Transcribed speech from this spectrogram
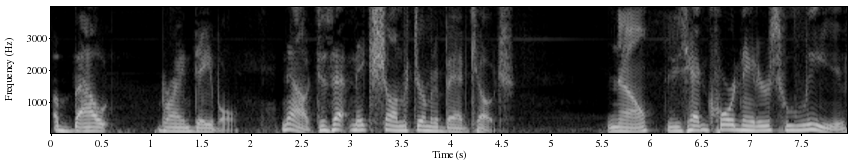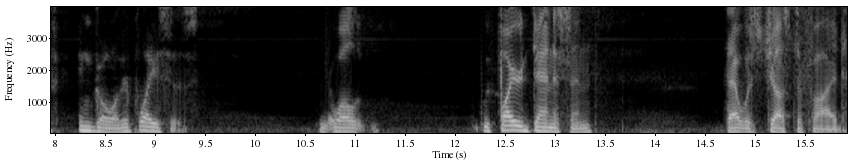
about Brian Daboll. Now, does that make Sean McDermott a bad coach? No. He's had coordinators who leave and go other places. Well, we fired Dennison. That was justified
